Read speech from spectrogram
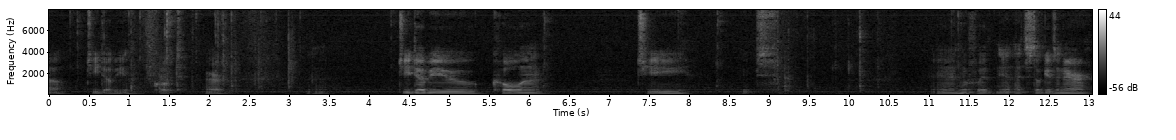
Oh, GW quote or uh, GW colon G. Oops. And hopefully, yeah, that still gives an error.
